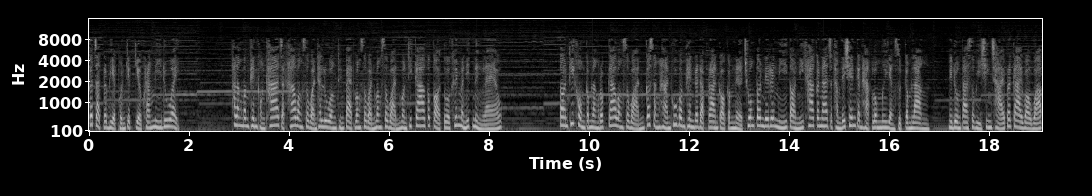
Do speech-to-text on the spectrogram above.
ก็จัดระเบียบผลเก็บเกี่ยวครั้งนี้ด้วย พลังบำเพ็ญของข้าจากห้าวังสวรรค์ทะลวงถึงแปดวังสวรรค์วังสวรรค์วังที่เก้าก็ก่อตัวขึ้นมานิดหนึ่งแล้ว ตอนที่คงกำลังรบก้าววังสวรรค์ก็สังหารผู้บำเพ็ญระดับปราณก่อกำเนิดช่วงต้นได้เรื่องนี้ ตอนนี้ข้าก็น่าจะทำได้เช่นกันหากลงมืออย่างสุดกำลัง ในดวงตาสวีชิงฉายประกายวาววับ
